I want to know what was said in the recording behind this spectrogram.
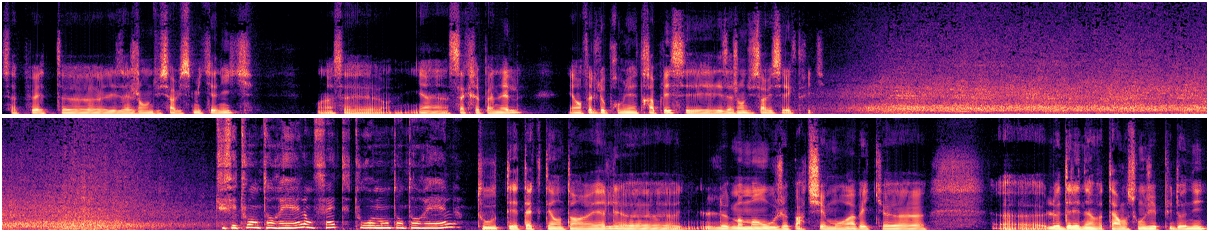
ça peut être euh, les agents du service mécanique. Voilà, il y a un sacré panel. Et en fait, le premier à être appelé, c'est les agents du service électrique. Tu fais tout en temps réel, en fait? Tout remonte en temps réel? Tout est acté en temps réel. Euh, le moment où je parte chez moi, avec euh, euh, le délai d'intervention que j'ai pu donner,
